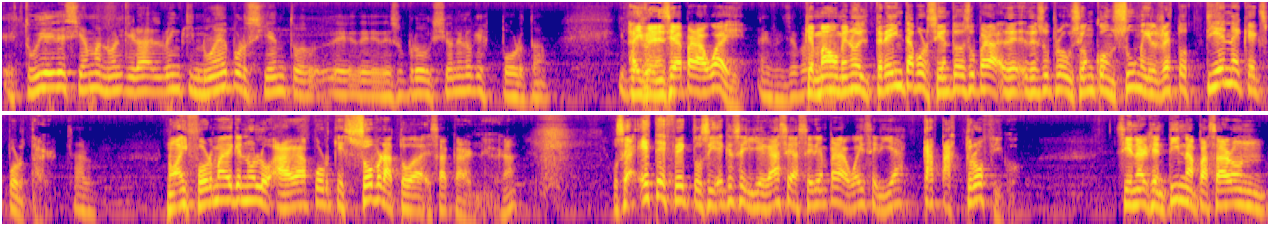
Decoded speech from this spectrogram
estudia y decía Manuel que era el 29% de, de, su producción es lo que exporta. a diferencia de Paraguay, que más o menos el 30% de su, de, de su producción consume y el resto tiene que exportar. Claro. No hay forma de que no lo haga porque sobra toda esa carne, ¿verdad? O sea, este efecto, si es que se llegase a hacer en Paraguay, sería catastrófico. Si en Argentina pasaron,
